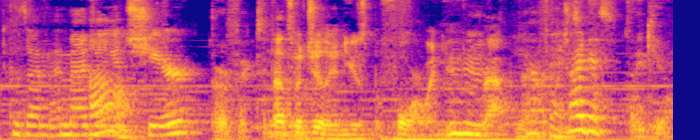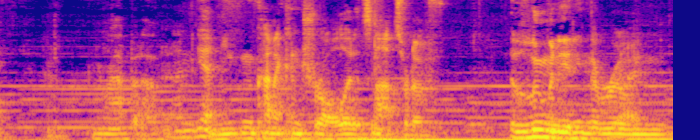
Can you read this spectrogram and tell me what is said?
because I'm imagining Oh. it's sheer. perfect. That's what Jillian used before when you mm-hmm. wrapped it. Perfect. Try this. Thank you. You wrap it up, and again, you can kind of control it. It's not sort of illuminating the room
